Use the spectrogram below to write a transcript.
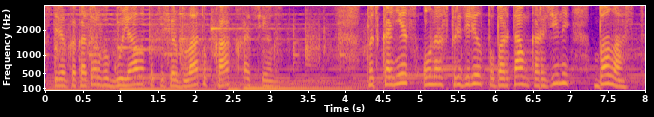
стрелка которого гуляла по циферблату как хотела. Под конец он распределил по бортам корзины балласт,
